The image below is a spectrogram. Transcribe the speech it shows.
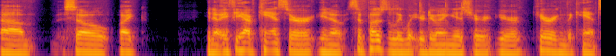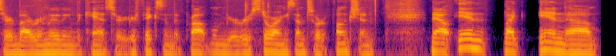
um, so like you know if you have cancer you know supposedly what you're doing is you're you're curing the cancer by removing the cancer. You're fixing the problem. You're restoring some sort of function. Now in like in um,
